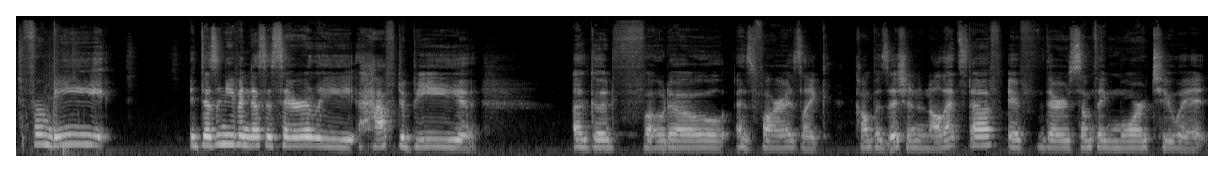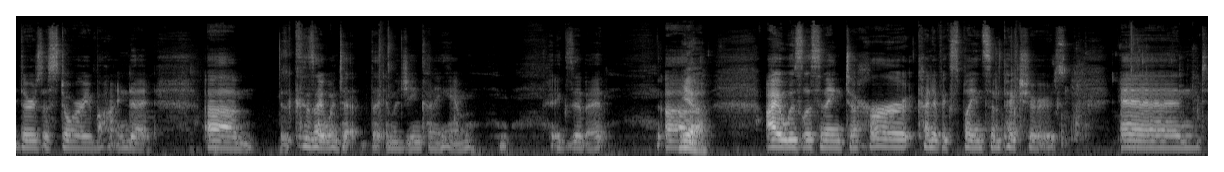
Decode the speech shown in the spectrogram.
for me, it doesn't even necessarily have to be a good photo as far as like composition and all that stuff if there's something more to it there's a story behind it um because i went to the imogen cunningham exhibit uh, yeah. i was listening to her kind of explain some pictures and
